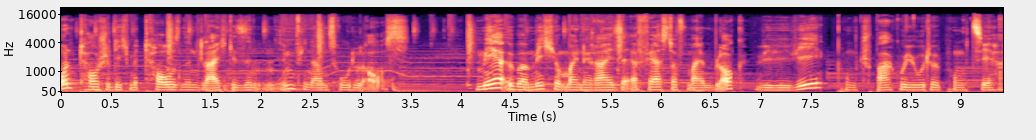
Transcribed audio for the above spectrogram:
und tausche dich mit tausenden Gleichgesinnten im Finanzrudel aus. Mehr über mich und meine Reise erfährst du auf meinem Blog www.sparkoyote.ch.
